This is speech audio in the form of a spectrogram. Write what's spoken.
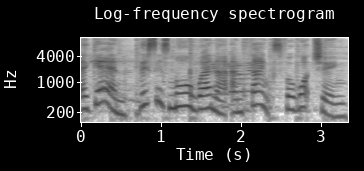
Again, this is more Morwenna and thanks for watching.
